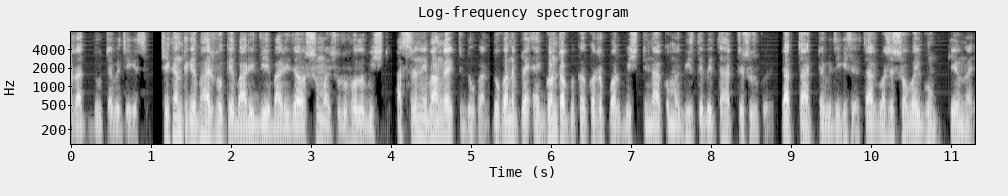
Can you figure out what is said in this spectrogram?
রাত দুটা বেজে গেছে। সেখান থেকে ভাইয়ের ফুকে বাড়ি দিয়ে বাড়ি যাওয়ার সময় শুরু হলো বৃষ্টি। আশ্রয় নিয়ে ভাঙ্গা একটি দোকান। দোকানে প্রায় এক ঘণ্টা অপেক্ষা করার পর বৃষ্টি না কমায় ভিজতে ভিজতে হাঁটতে শুরু করে। রাত চারটা বেজে গেছে। চারপাশে সবাই ঘুম, কেউ নাই।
